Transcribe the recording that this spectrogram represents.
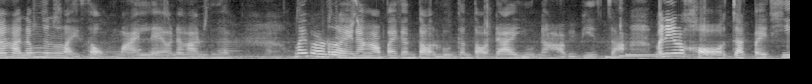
นะคะ น้ำเงินไหลสองไม้แล้วนะคะเพื่อนไม่เป็นไรนะคะ ไปกันต่อลุ้นกันต่อได้อยู่นะคะพี่พีจ๋าวันนี้เราขอจัดไปที่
